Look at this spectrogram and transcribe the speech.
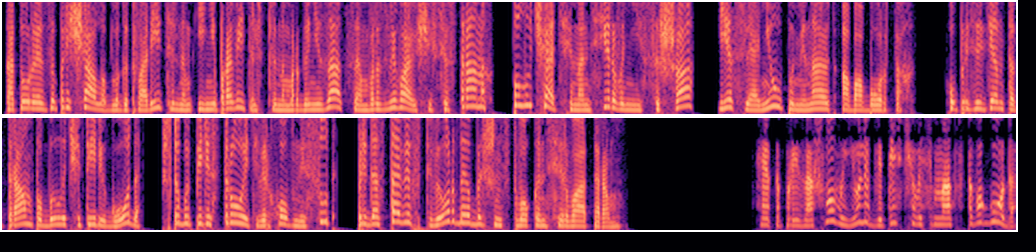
которое запрещало благотворительным и неправительственным организациям в развивающихся странах получать финансирование из США, если они упоминают об абортах. У президента Трампа было 4 года, чтобы перестроить Верховный суд, предоставив твердое большинство консерваторам. Это произошло в июле 2018 года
